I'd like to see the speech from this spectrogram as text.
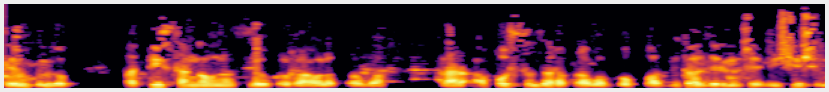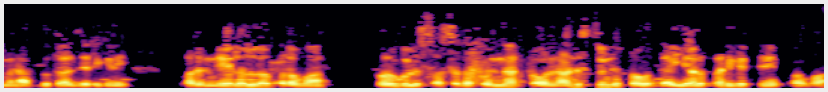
సేవకులుగా ప్రతి సంఘంలో సేవకులు రావాలా ప్రభావ అలా అపోస్తుల ద్వారా ప్రభావ గొప్ప అద్భుతాలు జరిగించే విశేషమైన అద్భుతాలు జరిగినాయి. వారి నీళ్ళల్లో ప్రభావ రోగులు స్వస్థత పొందినారు ప్రభావ నడుస్తుండే ప్రభావ దయ్యాలు పరిగెత్తినాయి ప్రభావ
